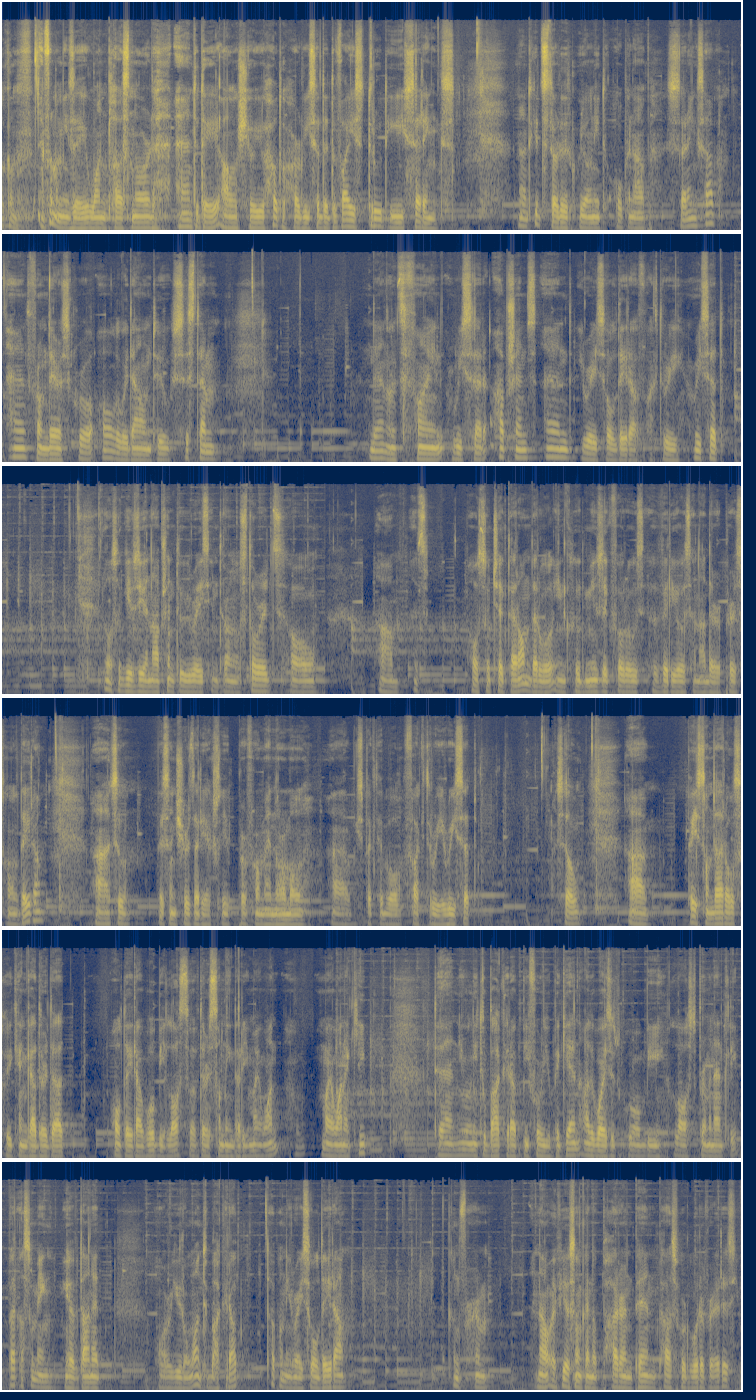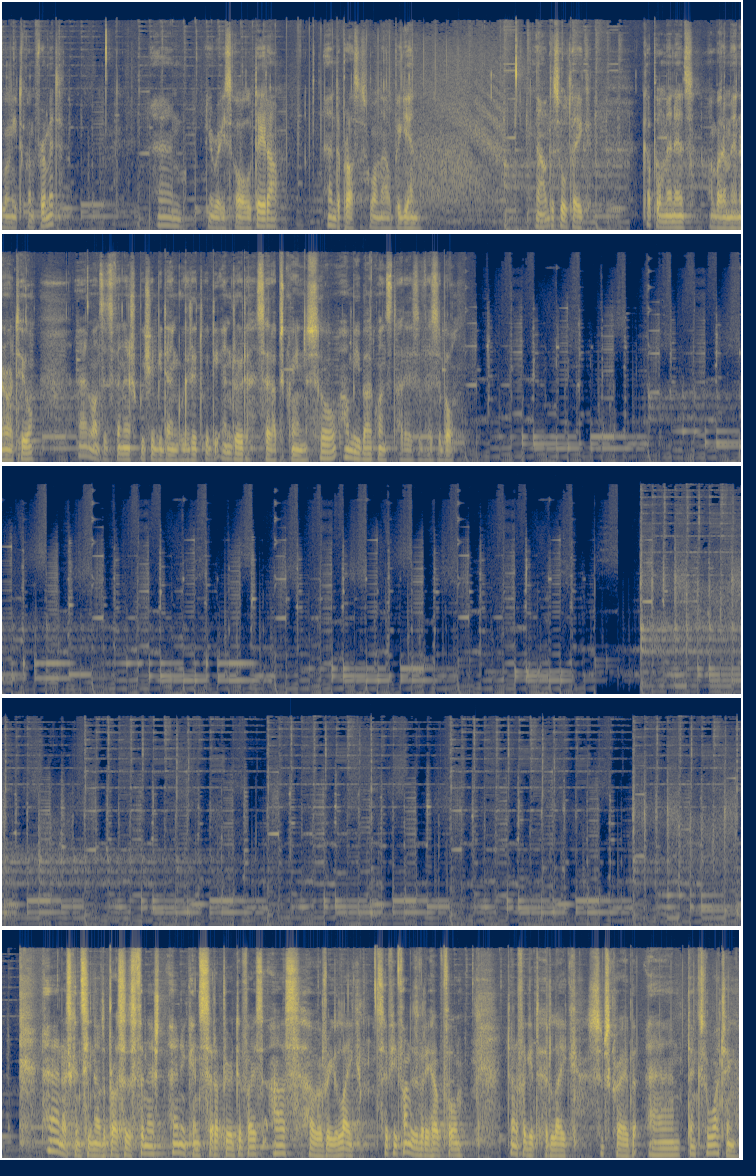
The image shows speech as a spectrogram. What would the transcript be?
Welcome, in front of me is a OnePlus Nord and today I'll show you how to hard reset the device through the settings. Now to get started we'll need to open up settings app and from there scroll all the way down to system. Then let's find reset options and erase all data factory reset. It also gives you an option to erase internal storage so um, let's also check that on. That will include music, photos, videos and other personal data. Uh, so this ensures that you actually perform a normal, uh, respectable factory reset. So uh, based on that also you can gather that all data will be lost. So if there's something that you might want, might want to keep, then you will need to back it up before you begin. Otherwise it will be lost permanently. But assuming you have done it or you don't want to back it up, tap on erase all data, confirm. Now if you have some kind of pattern, pin, password, whatever it is, you will need to confirm it and erase all data and the process will now begin. Now this will take a couple minutes, about a minute or two, and once it's finished we should be then greeted with the Android setup screen, so I'll be back once that is visible. And as you can see now the process is finished and you can set up your device as however you like. So if you found this very helpful, don't forget to hit like, subscribe and thanks for watching.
